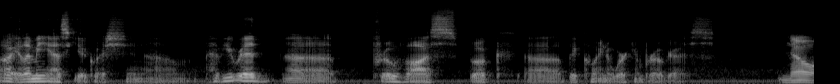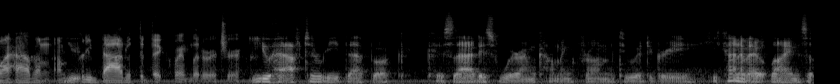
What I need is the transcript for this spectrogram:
All right, let me ask you a question. Um, have you read uh, Provoost's book, uh, Bitcoin a Work in Progress? No, I haven't. I'm you, pretty bad with the Bitcoin literature. You have to read that book because that is where I'm coming from to a degree. He kind of outlines a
